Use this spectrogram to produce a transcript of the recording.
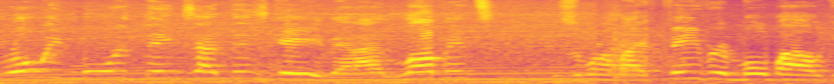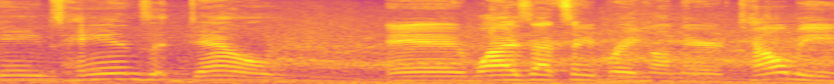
throwing more things at this game, and I love it. This is one of my favorite mobile games, hands down. And why is that say break on there? Tell me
